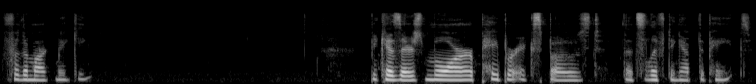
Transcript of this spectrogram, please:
for the mark making because there's more paper exposed that's lifting up the paint.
